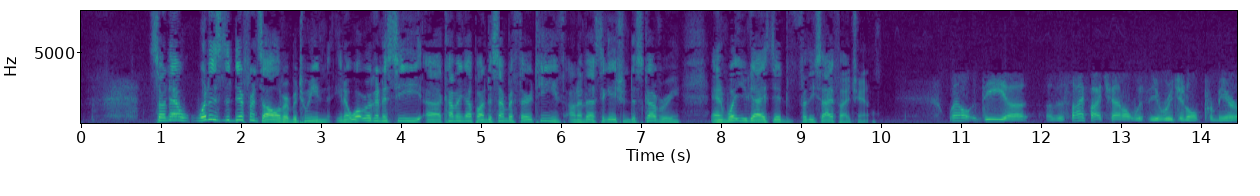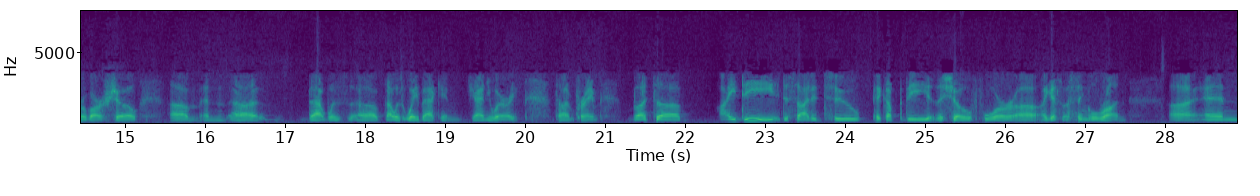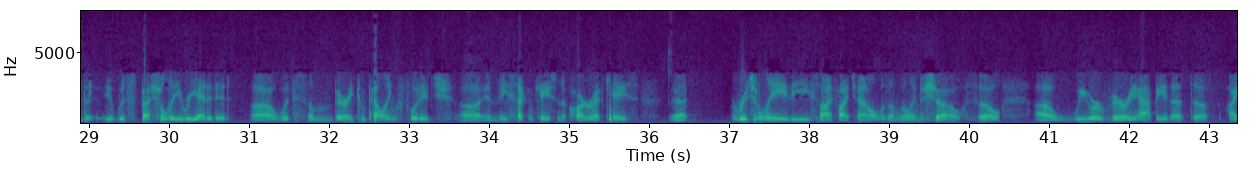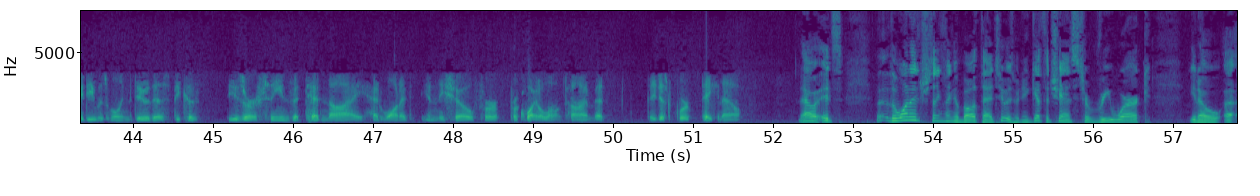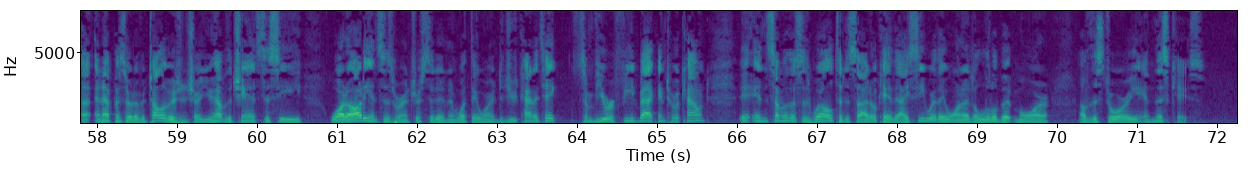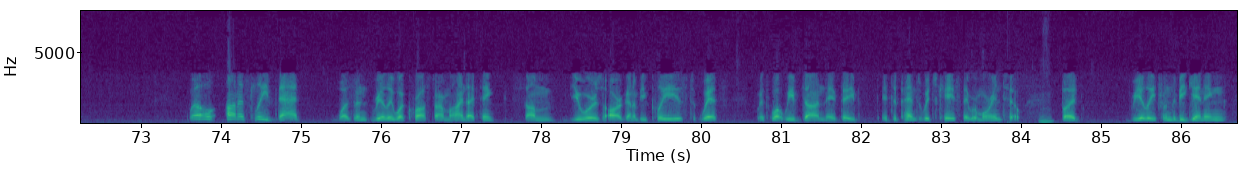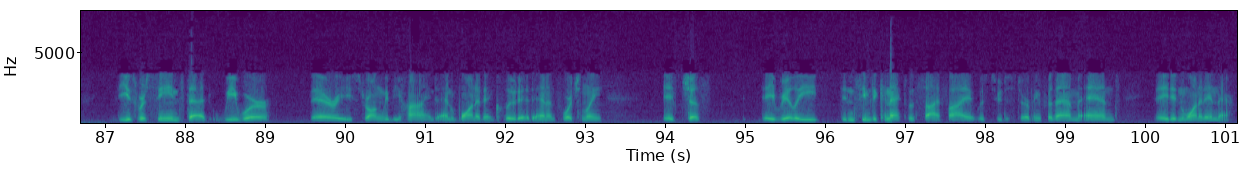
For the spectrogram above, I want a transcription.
So now, what is the difference, Oliver, between you know what we're going to see uh, coming up on December 13th on Investigation Discovery and what you guys did for the Sci-Fi Channel? Well, the uh, the Sci-Fi Channel was the original premiere of our show, um, and uh, that was uh, that was way back in January time frame. But uh, ID decided to pick up the the show for uh, I guess a single run, uh, and it was specially re-edited uh, with some very compelling footage uh, in the second case, in the Carteret case, that originally the Sci-Fi Channel was unwilling to show. So uh, we were very happy that uh, ID was willing to do this because these are scenes that Ted and I had wanted in the show for, for quite a long time that they just were taken out. Now, it's the one interesting thing about that too is when you get the chance to rework, you know, a, a, an episode of a television show, you have the chance to see what audiences were interested in and what they weren't. Did you kind of take some viewer feedback into account in, in some of this as well to decide, okay, I see where they wanted a little bit more of the story in this case? Well, honestly, that wasn't really what crossed our mind. I think some viewers are going to be pleased with with what we've done. They they it depends which case they were more into. Mm-hmm. But really from the beginning, these were scenes that we were very strongly behind and wanted included and unfortunately it just they really didn't seem to connect with sci-fi. It was too disturbing for them and they didn't want it in there.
